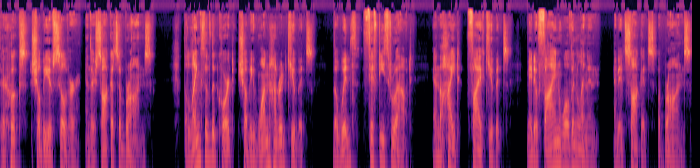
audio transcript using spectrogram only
Their hooks shall be of silver, and their sockets of bronze. The length of the court shall be one hundred cubits, the width fifty throughout, and the height five cubits, made of fine woven linen, and its sockets of bronze.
